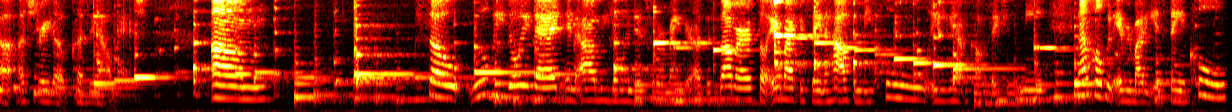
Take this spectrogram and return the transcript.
a, a straight up cussing out match. Um, so we'll be doing that, and I'll be doing this for the remainder of the summer, so everybody can stay in the house and be cool, and you can have a conversation with me. And I'm hoping everybody is staying cool.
